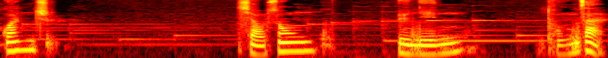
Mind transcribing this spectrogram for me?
观止，小松与您同在。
